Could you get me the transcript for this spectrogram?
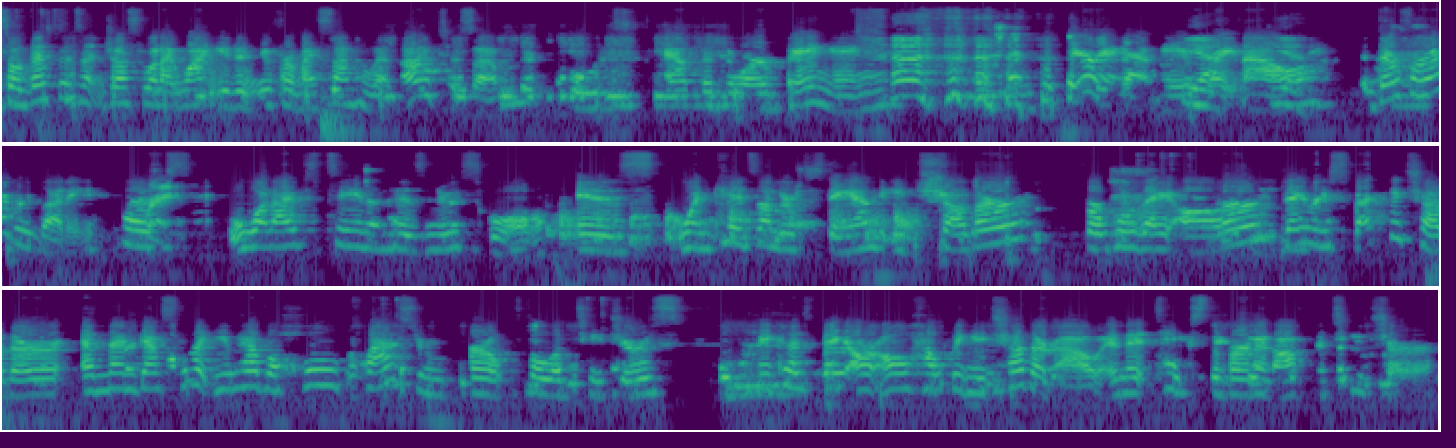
So this isn't just what I want you to do for my son who has autism, who's at the door banging and staring at me Yeah, right now. yeah. They're for everybody. Right. What I've seen in his new school is when kids understand each other for who they are, they respect each other, and then guess what? You have a whole classroom full of teachers because they are all helping each other out, and it takes the burden off the teacher.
